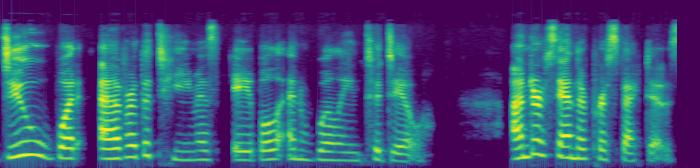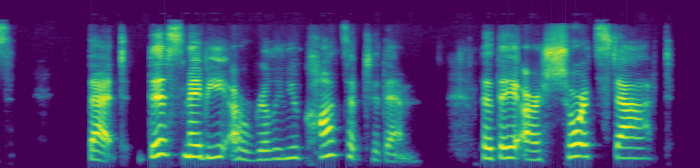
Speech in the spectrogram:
Do whatever the team is able and willing to do. Understand their perspectives, that this may be a really new concept to them, that they are short staffed,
